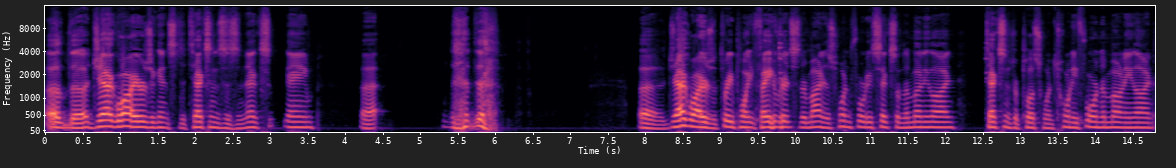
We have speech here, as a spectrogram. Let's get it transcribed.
Uh, the Jaguars against the Texans is the next game. Uh, the uh, Jaguars are three point favorites. They're minus 146 on the money line. Texans are plus 124 on the money line.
